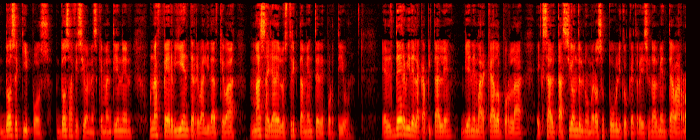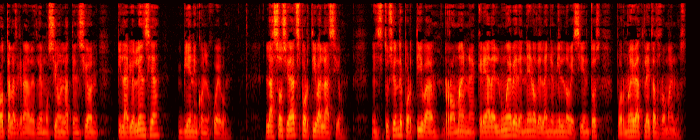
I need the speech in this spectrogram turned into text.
dos equipos, dos aficiones que mantienen una ferviente rivalidad que va más allá de lo estrictamente deportivo. El derby de la capitale viene marcado por la exaltación del numeroso público que tradicionalmente abarrota las gradas, la emoción, la tensión y la violencia vienen con el juego. La Sociedad Sportiva Lazio, institución deportiva romana creada el 9 de enero del año 1900 por nueve atletas romanos,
